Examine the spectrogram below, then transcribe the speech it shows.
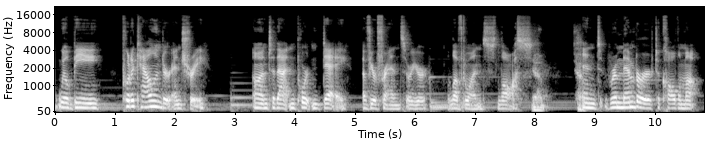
will be put a calendar entry onto that important day of your friends or your loved ones' loss. Yeah. yeah. And remember to call them up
